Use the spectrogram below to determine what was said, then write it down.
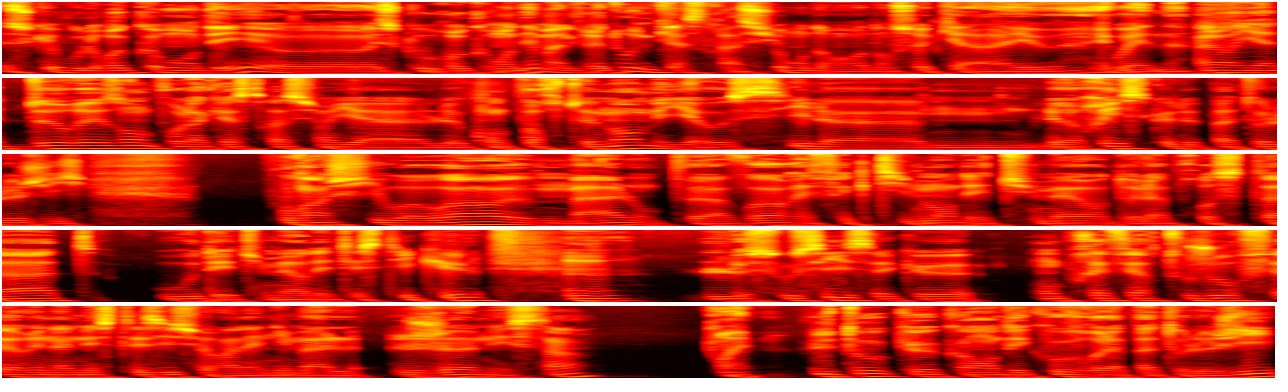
Est-ce que vous le recommandez euh, Est-ce que vous recommandez malgré tout une castration dans, dans ce cas, Ewen? Alors il y a deux raisons pour la castration. Il y a le comportement, mais il y a aussi le, le risque de pathologie. Pour un chihuahua mâle, on peut avoir effectivement des tumeurs de la prostate ou des tumeurs des testicules. Mmh. Le souci, c'est que on préfère toujours faire une anesthésie sur un animal jeune et sain, plutôt que quand on découvre la pathologie.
